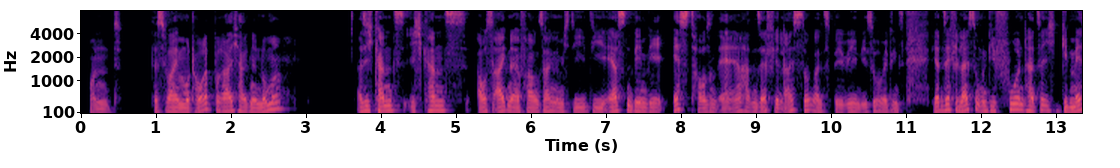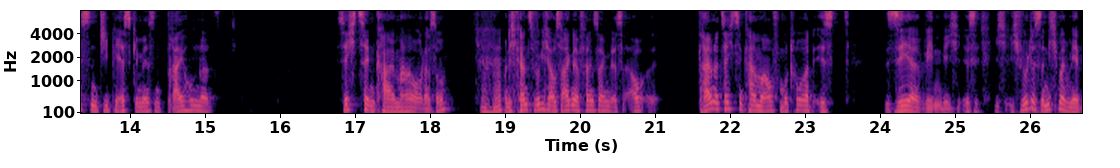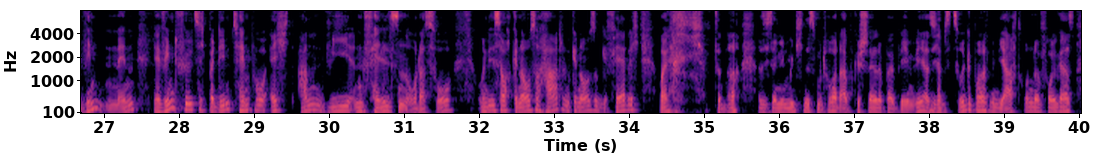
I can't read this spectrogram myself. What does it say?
Und das war im Motorradbereich halt eine Nummer. Also ich kann es ich kann's aus eigener Erfahrung sagen, nämlich die, die ersten BMW S1000 RR hatten sehr viel Leistung, als BMW in die so allerdings, die hatten sehr viel Leistung und die fuhren tatsächlich gemessen, GPS gemessen, 316 km/h oder so. Mhm. Und ich kann es wirklich aus eigener Erfahrung sagen, dass auch 316 km/h auf dem Motorrad ist sehr windig. Ich, ich würde es nicht mal mehr Wind nennen. Der Wind fühlt sich bei dem Tempo echt an wie ein Felsen oder so und ist auch genauso hart und genauso gefährlich, weil ich habe danach, als ich dann in München das Motorrad abgestellt habe bei BMW, also ich habe es zurückgebracht mit die 800 Vollgas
